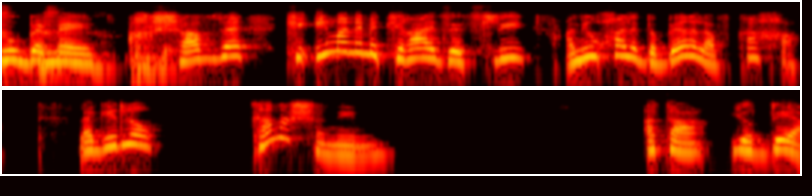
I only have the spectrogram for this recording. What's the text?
נו באמת, עכשיו זה? כי אם אני מכירה את זה אצלי, אני אוכל לדבר אליו ככה, להגיד לו, כמה שנים אתה יודע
